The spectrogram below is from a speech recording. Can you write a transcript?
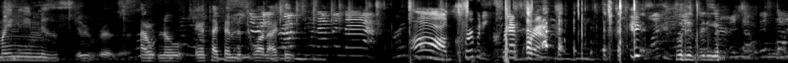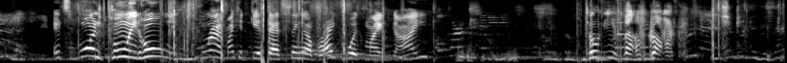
my name is, uh, I don't know, Anti-Feminist Squad, I think. Oh, cribbity crap crap. what a video. It's one point. Holy crap. I could get that thing up right quick, my guy. don't eat that rock.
